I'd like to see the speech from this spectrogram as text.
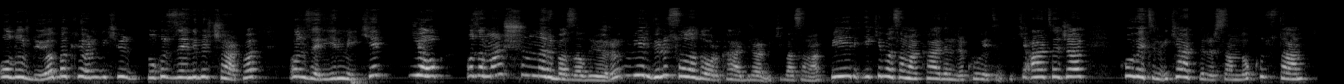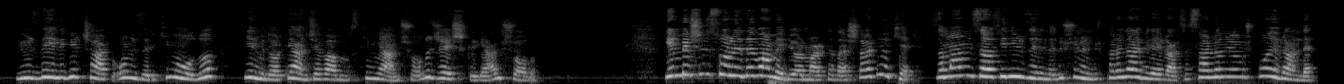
olur diyor. Bakıyorum 200, 951 çarpı 10 üzeri 22 yok. O zaman şunları baz alıyorum. Virgülü sola doğru kaydırıyorum 2 basamak. 1, 2 basamak kaydırınca kuvvetim 2 artacak. Kuvvetimi 2 arttırırsam 9'tan %51 çarpı 10 üzeri kim oldu? 24 yani cevabımız kim gelmiş oldu? C şıkkı gelmiş oldu. 25. soruyla devam ediyorum arkadaşlar. Diyor ki zaman izafiliği üzerinde düşünülmüş paralel bir evren tasarlanıyormuş. Bu evrende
